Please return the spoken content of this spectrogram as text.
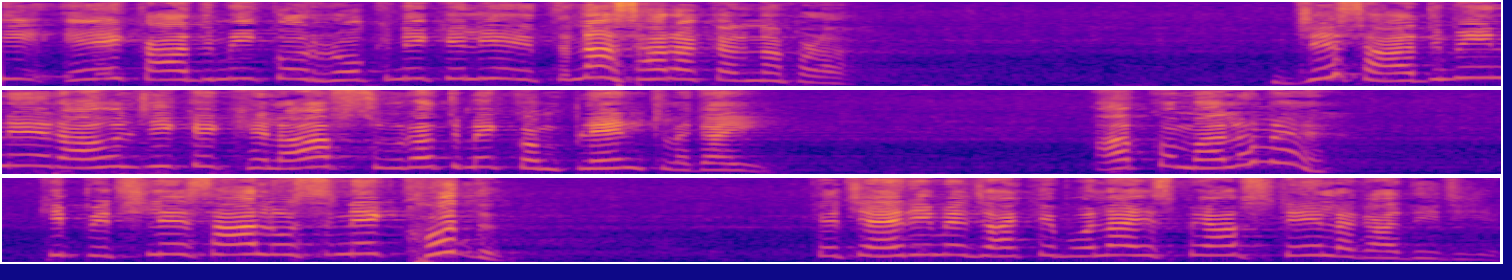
कि एक आदमी को रोकने के लिए इतना सारा करना पड़ा। जिस आदमी ने राहुल जी के खिलाफ सूरत में कंप्लेंट लगाई, आपको मालूम है कि पिछले साल उसने खुद कचहरी में जाके बोला, इस पे आप स्टे लगा दीजिए।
